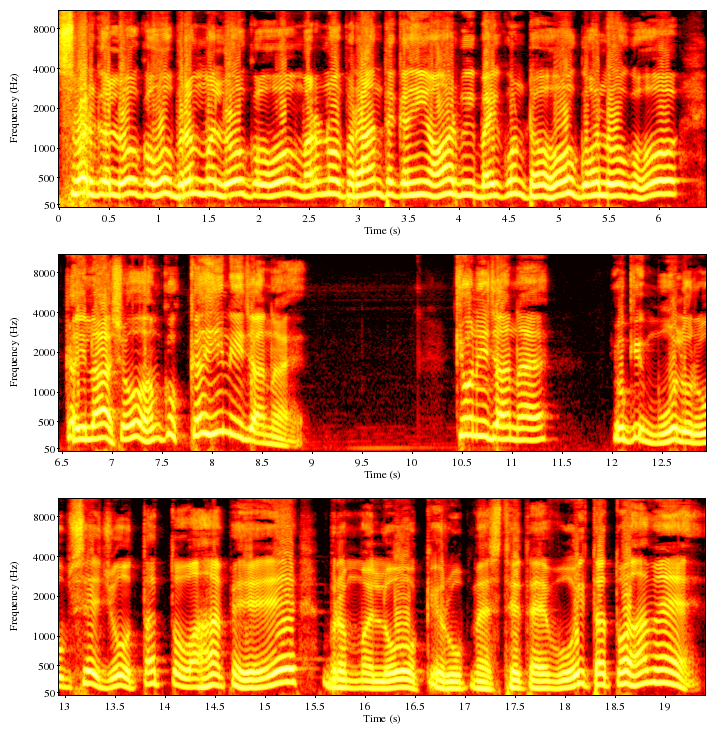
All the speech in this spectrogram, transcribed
स्वर्ग लोक हो, ब्रह्म लोक हो, मरणोपरांत कहीं और भी बैकुंठ हो, गोलोक हो, कैलाश हो, हमको कहीं नहीं जाना है। क्यों नहीं जाना है? क्योंकि मूल रूप से जो तत्व वहाँ पे ब्रह्मलोक के रूप में स्थित है वो ही तत्व हम है।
